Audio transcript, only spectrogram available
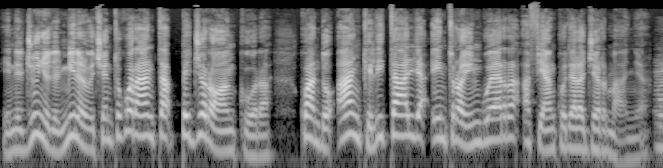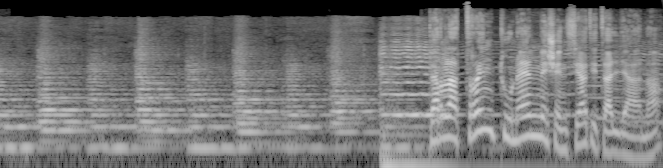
e nel giugno del 1940 peggiorò ancora, quando anche l'Italia entrò in guerra a fianco della Germania. Per la 31enne scienziata italiana,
